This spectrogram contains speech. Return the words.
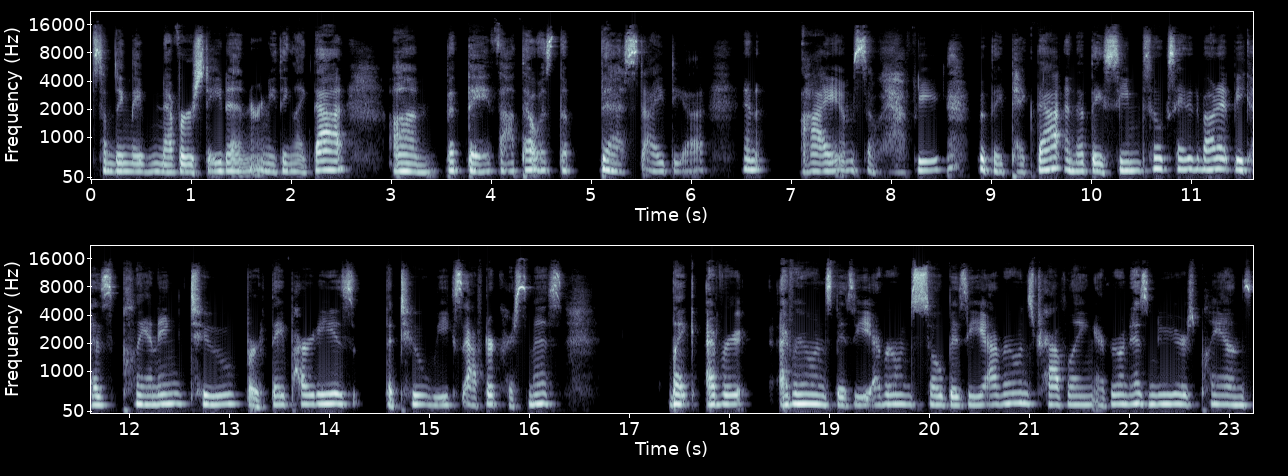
something they've never stayed in or anything like that. Um, but they thought that was the best idea. And I am so happy that they picked that and that they seemed so excited about it because planning two birthday parties the two weeks after Christmas, like every everyone's busy, everyone's so busy, everyone's traveling, everyone has New Year's plans.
